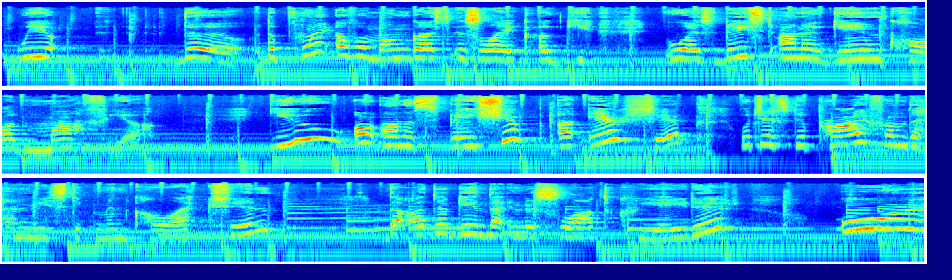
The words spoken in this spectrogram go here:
we the the point of Among Us is like a was based on a game called Mafia. You are on a spaceship, an airship, which is deprived from the Henry Stickmin collection, the other game that Innersloth created, or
